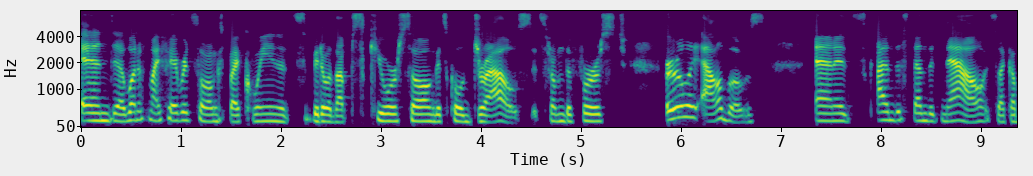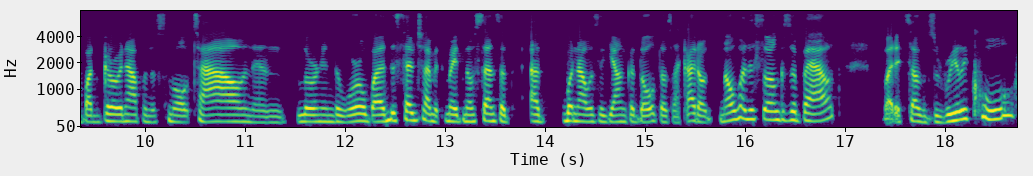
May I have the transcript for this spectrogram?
And uh, one of my favorite songs by Queen, it's a bit of an obscure song. It's called Drowse. It's from the first early albums. And it's, I understand it now. It's like about growing up in a small town and learning the world. But at the same time, it made no sense that at, when I was a young adult, I was like, I don't know what the song is about, but it sounds really cool.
